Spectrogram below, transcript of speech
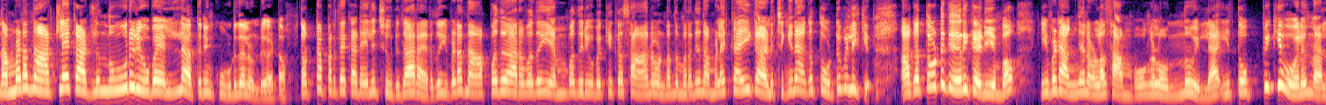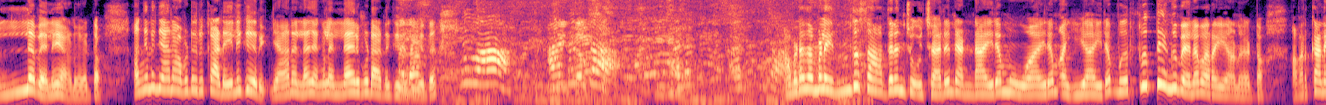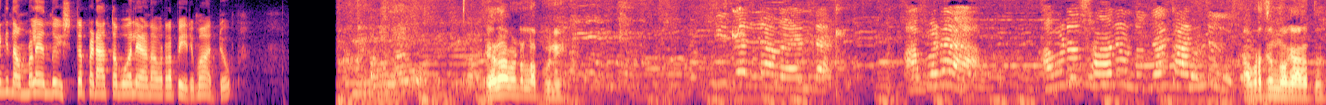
നമ്മുടെ നാട്ടിലേക്കാട്ടിലും നൂറ് രൂപ എല്ലാത്തിനും കൂടുതലുണ്ട് കേട്ടോ. തൊട്ടപ്പുറത്തെ കടയിൽ ചുരിദാറായിരുന്നു. ഇവിടെ നാൽപ്പത് അറുപത് എൺപത് രൂപയ്ക്കൊക്കെ സാധനം ഉണ്ടെന്ന് പറഞ്ഞ് നമ്മളെ കൈ കാണിച്ചിങ്ങനെ അകത്തോട്ട് വിളിക്കും. അകത്തോട്ട് കയറി കഴിയുമ്പോൾ ഇവിടെ അങ്ങനെയുള്ള സംഭവങ്ങളൊന്നുമില്ല. ഈ തൊപ്പിക്ക് പോലും നല്ല വിലയാണ് കേട്ടോ. അങ്ങനെ ഞാൻ അവിടെ ഒരു കടയിൽ കയറി ഞാനല്ല ഞങ്ങൾ എല്ലാവരും കൂടെ ആണ് കയറിയത് അവിടെ നമ്മൾ എന്ത് സാധനം ചോദിച്ചാലും രണ്ടായിരം മൂവായിരം അയ്യായിരം വെറുതെ അങ്ങ് വില പറയുകയാണ് കേട്ടോ. അവർക്കാണെങ്കിൽ നമ്മളെ എന്തോ ഇഷ്ടപ്പെടാത്ത പോലെയാണ് അവരുടെ പെരുമാറ്റവും. ഏതാ വേണ്ടല്ലോ അപ്പൂന് ഇതല്ല വേണ്ട. അവിടെ അവിടെ സാധനം ഉണ്ട് ഞാൻ കണ്ട്. അവിടെ ചെന്ന് നോക്കാം അകത്ത്.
